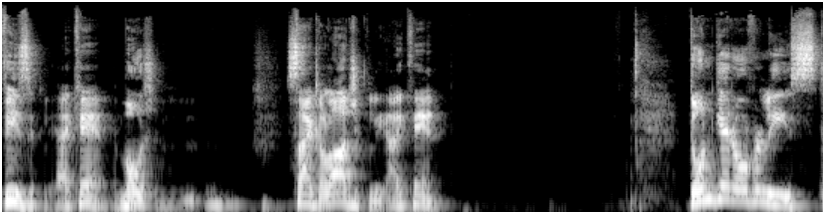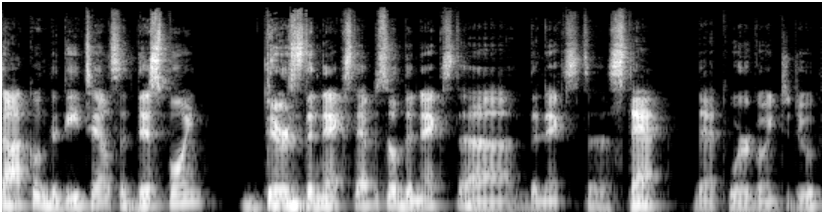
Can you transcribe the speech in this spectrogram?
Physically i can't. Emotionally psychologically i can't. Don't get overly stuck on the details at this point. There's the next episode the next uh the next uh, step that we're going to do.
